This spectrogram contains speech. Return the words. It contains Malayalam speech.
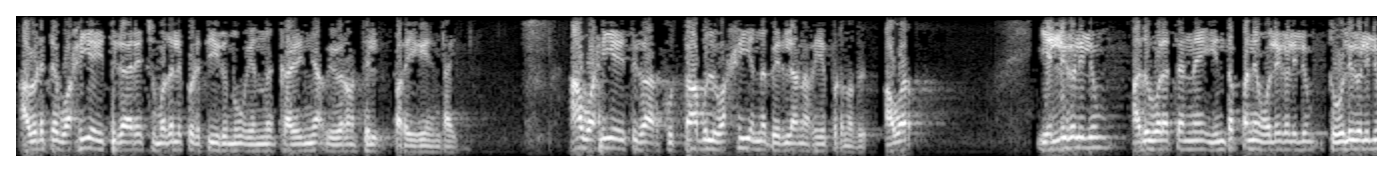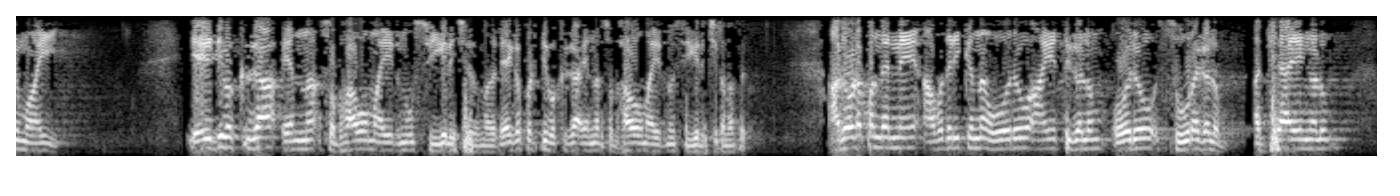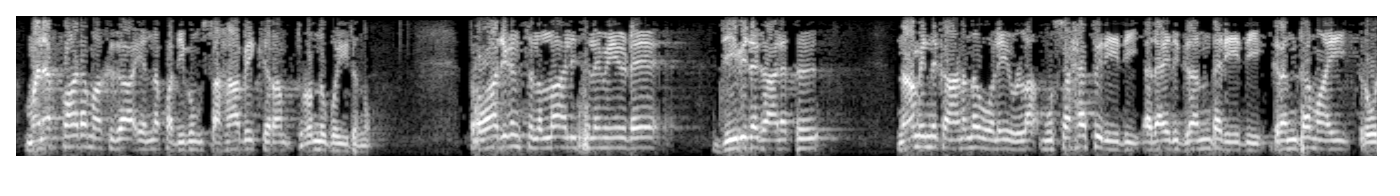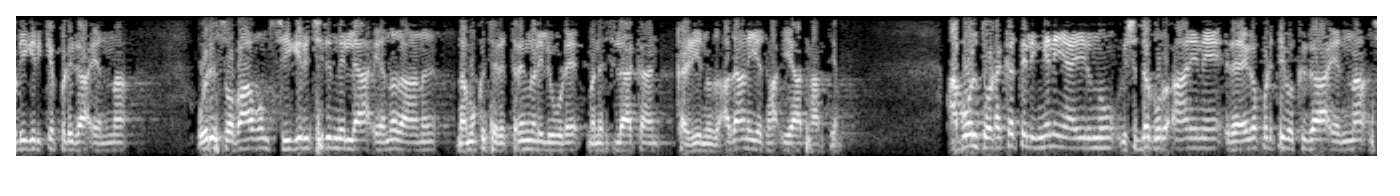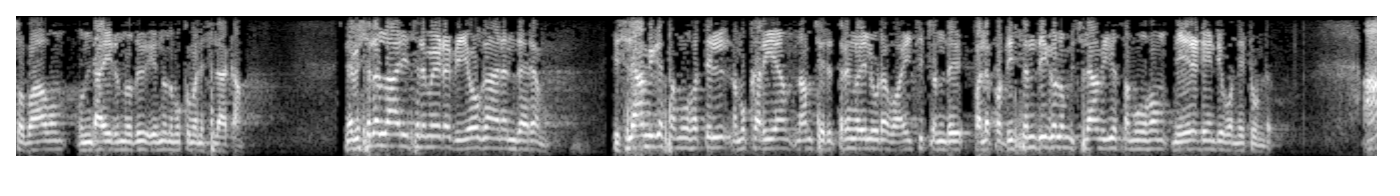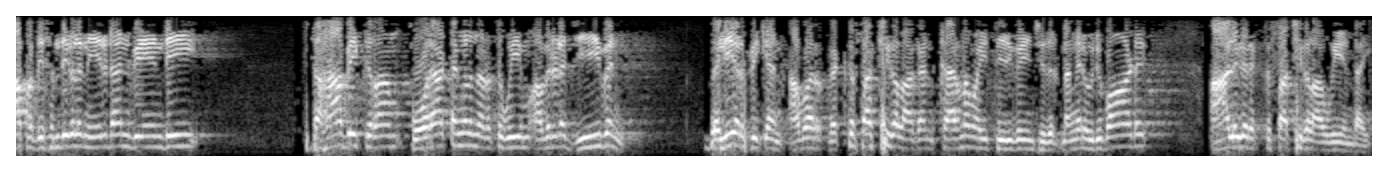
അവിടുത്തെ വഹി എഴുത്തുകാരെ ചുമതലപ്പെടുത്തിയിരുന്നു എന്ന് കഴിഞ്ഞ വിവരണത്തിൽ പറയുകയുണ്ടായി. ആ വഹി എഴുത്തുകാർ കുത്താബുൽ വഹി എന്ന പേരിലാണ് അറിയപ്പെടുന്നത്. അവർ എല്ലുകളിലും അതുപോലെ തന്നെ ഈന്തപ്പന ഓലകളിലും തോലുകളിലുമായി എഴുതി വെക്കുക എന്ന സ്വഭാവമായിരുന്നു സ്വീകരിച്ചിരുന്നത്. രേഖപ്പെടുത്തി വെക്കുക എന്ന സ്വഭാവമായിരുന്നു സ്വീകരിച്ചിരുന്നത്. അതോടൊപ്പം തന്നെ അവതരിക്കുന്ന ഓരോ ആയത്തുകളും ഓരോ സൂറകളും അധ്യായങ്ങളും മനഃപ്പാടമാക്കുക എന്ന പതിവും സഹാബി കിറാം തുറന്നുപോയിരുന്നു. പ്രവാചകൻ സല്ലാ അലിസ്ലമയുടെ ജീവിതകാലത്ത് നാം ഇന്ന് കാണുന്ന പോലെയുള്ള മുസഹഫ് രീതി അതായത് ഗ്രന്ഥ രീതി ഗ്രന്ഥമായി ക്രോഡീകരിക്കപ്പെടുക എന്ന ഒരു സ്വഭാവം സ്വീകരിച്ചിരുന്നില്ല എന്നതാണ് നമുക്ക് ചരിത്രങ്ങളിലൂടെ മനസ്സിലാക്കാൻ കഴിയുന്നത്. അതാണ് യാഥാർത്ഥ്യം. അപ്പോൾ തുടക്കത്തിൽ ഇങ്ങനെയായിരുന്നു വിശുദ്ധ ഖുർആാനിനെ രേഖപ്പെടുത്തി വെക്കുക എന്ന സ്വഭാവം ഉണ്ടായിരുന്നത് എന്ന് നമുക്ക് മനസ്സിലാക്കാം. നബിസല്ലാ അലൈഹി സ്വലമയുടെ വിയോഗാനന്തരം ഇസ്ലാമിക സമൂഹത്തിൽ നമുക്കറിയാം നാം ചരിത്രങ്ങളിലൂടെ വായിച്ചിട്ടുണ്ട്. പല പ്രതിസന്ധികളും ഇസ്ലാമിക സമൂഹം നേരിടേണ്ടി വന്നിട്ടുണ്ട്. ആ പ്രതിസന്ധികളെ നേരിടാൻ വേണ്ടി സഹാബി കിറാം പോരാട്ടങ്ങൾ നടത്തുകയും അവരുടെ ജീവൻ ബലിയർപ്പിക്കാൻ അവർ രക്തസാക്ഷികളാകാൻ കാരണമായി തീരുകയും ചെയ്തിട്ടുണ്ട്. അങ്ങനെ ഒരുപാട് ആളുകൾ രക്തസാക്ഷികളാവുകയുണ്ടായി.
